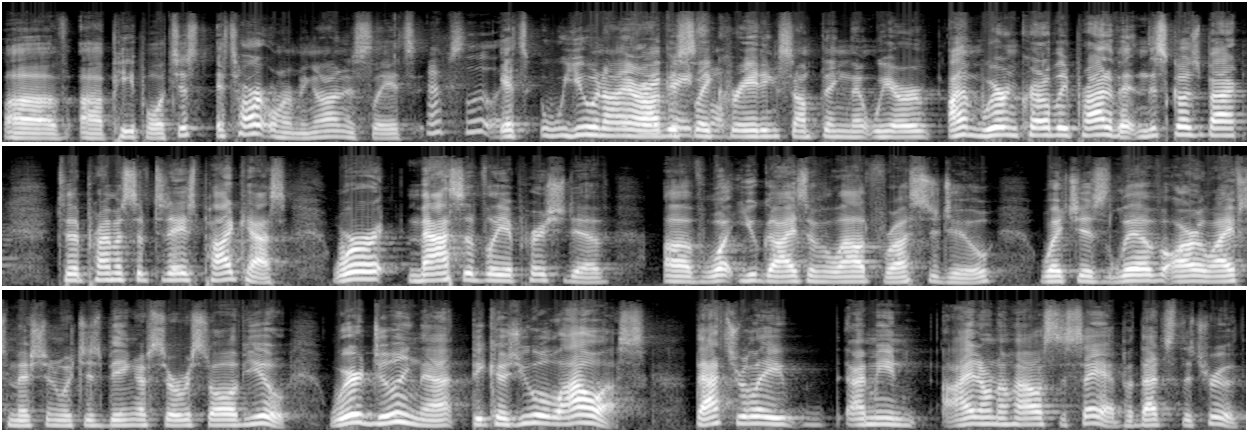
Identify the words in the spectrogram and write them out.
of uh, people. It's just it's heartwarming, honestly. It's Absolutely. It's you and I are Very obviously grateful. creating something that we are. I'm, we're incredibly proud of it, and this goes back to the premise of today's podcast. We're massively appreciative of what you guys have allowed for us to do, which is live our life's mission, which is being of service to all of you. We're doing that because you allow us. That's really, I mean, I don't know how else to say it, but that's the truth.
